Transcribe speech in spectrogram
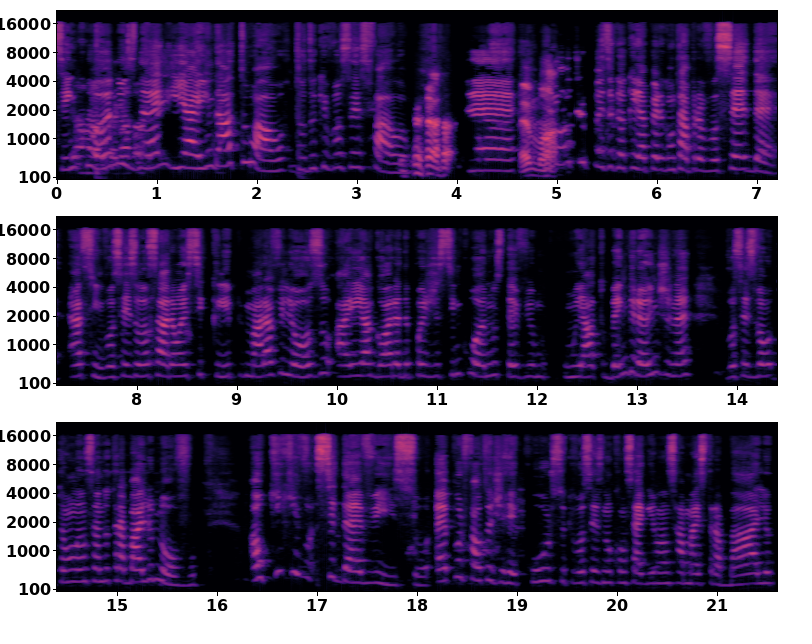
Cinco anos, né? E ainda atual, tudo que vocês falam. É, é uma outra coisa que eu queria perguntar para você, Dé, assim, vocês lançaram esse clipe maravilhoso, aí agora, depois de cinco anos, teve um, um hiato bem grande, né? Vocês estão lançando trabalho novo. Ao que, que, se deve isso? É por falta de recurso que vocês não conseguem lançar mais trabalho?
